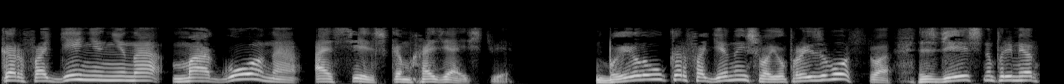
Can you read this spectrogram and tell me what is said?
карфагенянина Магона о сельском хозяйстве. Было у Карфагена и свое производство. Здесь, например,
